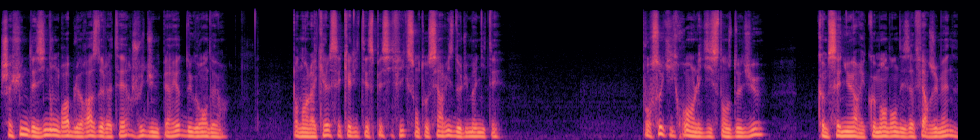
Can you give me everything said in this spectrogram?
chacune des innombrables races de la Terre jouit d'une période de grandeur, pendant laquelle ses qualités spécifiques sont au service de l'humanité. Pour ceux qui croient en l'existence de Dieu, comme Seigneur et commandant des affaires humaines,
